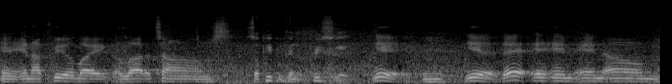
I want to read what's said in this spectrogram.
And, and I feel like a lot of times, So people can appreciate. yeah, yeah, that and, and, and um,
